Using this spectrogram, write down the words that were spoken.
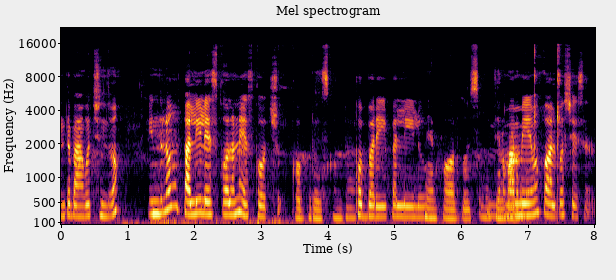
ఎంత బాగా వచ్చిందో ఇందులో పల్లీలు వేసుకోవాలని వేసుకోవచ్చు. కొబ్బరి వేసుకుంటా. కొబ్బరి పల్లీలు. నేను పాలు పోసి మమ్మీ ఏమో పాలు పోసి చేశారు.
